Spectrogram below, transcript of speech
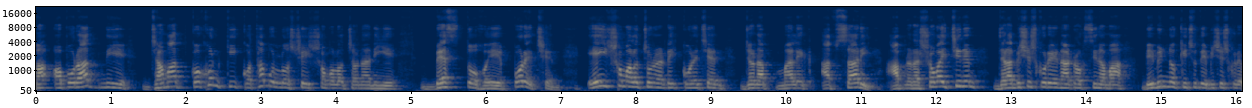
বা অপরাধ নিয়ে জামাত কখন কি কথা বলল সেই সমালোচনা নিয়ে ব্যস্ত হয়ে পড়েছেন। এই সমালোচনাটি করেছেন জনাব মালিক আফসারি। আপনারা সবাই চিনেন, যারা বিশেষ করে নাটক, সিনেমা, বিভিন্ন কিছুতে, বিশেষ করে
